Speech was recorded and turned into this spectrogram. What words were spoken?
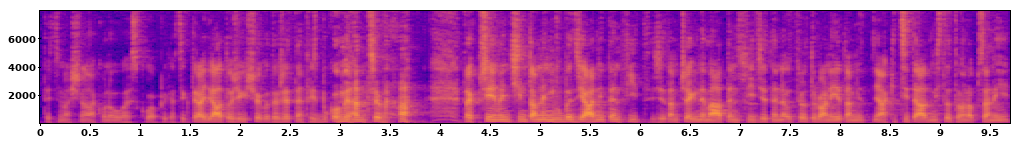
teď jsem našel nějakou novou hezkou aplikaci, která dělá to, že když člověk otevře ten Facebook omylem třeba, tak při nejmenším tam není vůbec žádný ten feed, že tam člověk nemá ten feed, že ten odfiltrovaný je tam nějaký citát místo toho napsaný,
